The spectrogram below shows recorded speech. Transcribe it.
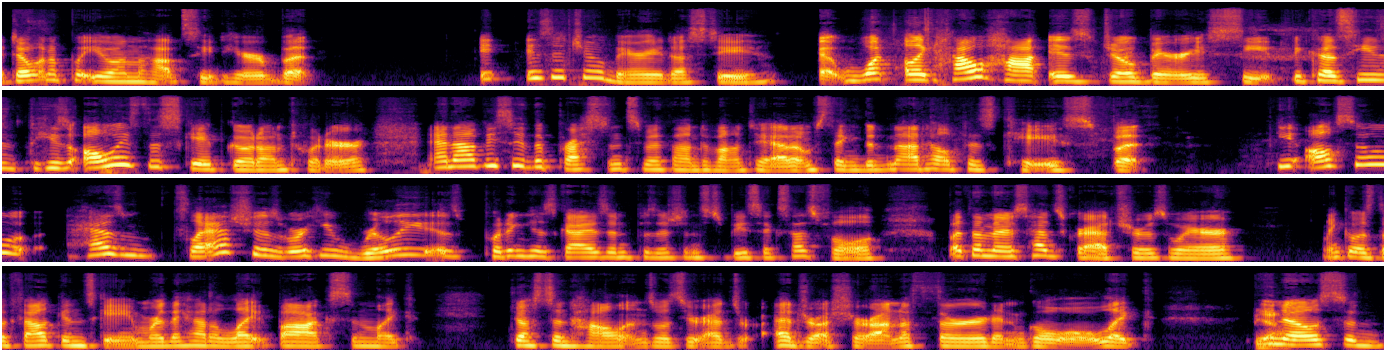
I don't want to put you on the hot seat here, but it, is it Joe Barry, Dusty? Eh, what like how hot is Joe Barry's seat? Because he's he's always the scapegoat on Twitter, and obviously the Preston Smith on Davante Adams thing did not help his case. But he also has flashes where he really is putting his guys in positions to be successful. But then there's head scratchers where I think it was the Falcons game where they had a light box and like Justin Hollins was your edge, edge rusher on a third and goal. Like you know so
